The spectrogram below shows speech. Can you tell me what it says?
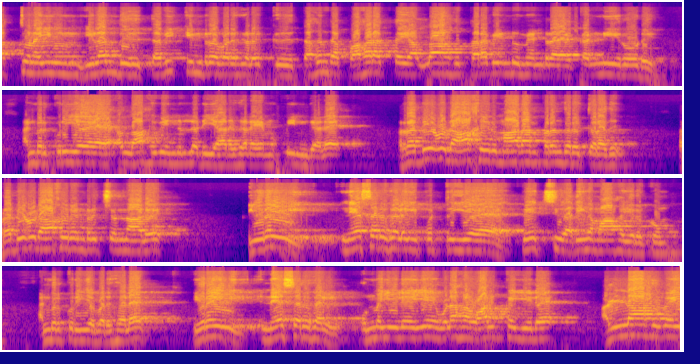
அத்துணையும் இழந்து தவிக்கின்றவர்களுக்கு தகுந்த பகரத்தை அல்லாஹு தர வேண்டும் என்ற கண்ணீரோடு அன்பிற்குரிய அல்லாஹுவின் நல்லடியார்களே முக்மீன்களே ரபியுல் ஆஹிர் மாதம் பிறந்திருக்கிறது. ரபியுல் ஆஹிர் என்று சொன்னாலே இறை நேசர்களை பற்றிய பேச்சு அதிகமாக இருக்கும். அன்பிற்குரியவர்களே இறை நேசர்கள் உண்மையிலேயே உலக வாழ்க்கையில அல்லாஹுவை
